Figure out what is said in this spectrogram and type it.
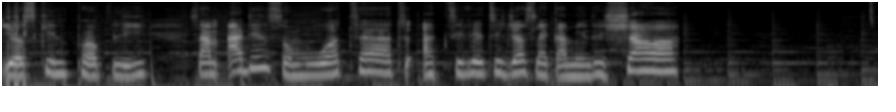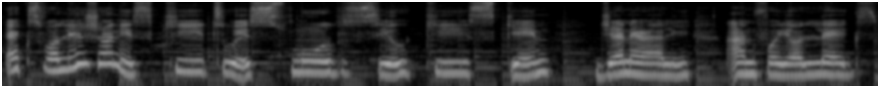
your skin properly. So i'm adding some water to activate it just like i'm in the shower. Exfoliation is key to a smooth silky skin generally and for your legs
